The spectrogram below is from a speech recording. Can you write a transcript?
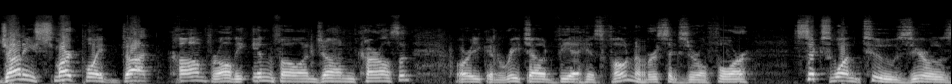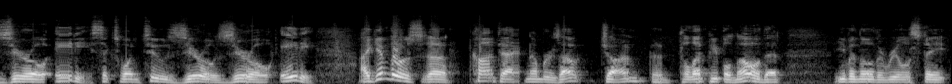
JohnnySmartpoint.com for all the info on John Carlson, or you can reach out via his phone number, 604 612 0080. 612 0080. I give those uh, contact numbers out John, to, to let people know that even though the real estate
